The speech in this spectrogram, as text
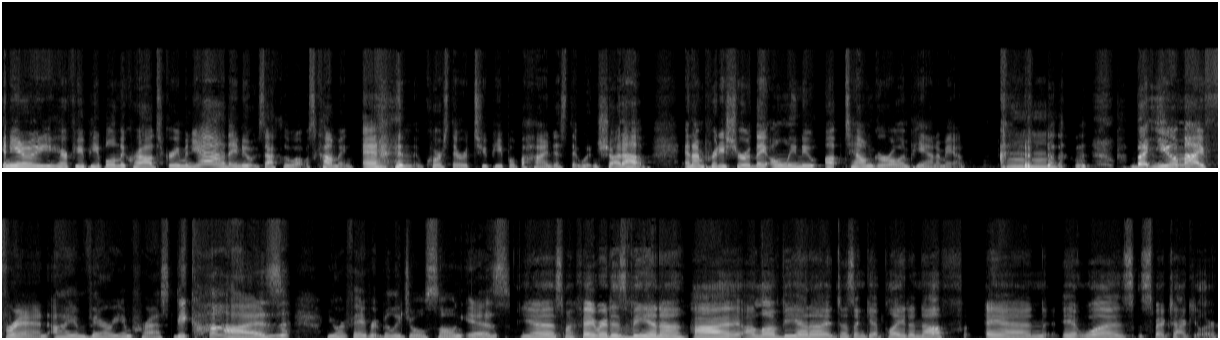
And, you know, you hear a few people in the crowd screaming, Yeah, they knew exactly what was coming. And of course, there were two people behind us that wouldn't shut up. And I'm pretty sure they only knew Uptown Girl and Piano Man. Mhm. but you, my friend, I am very impressed because your favorite Billy Joel song is yes, my favorite is Vienna. I I love Vienna. It doesn't get played enough, and it was spectacular.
